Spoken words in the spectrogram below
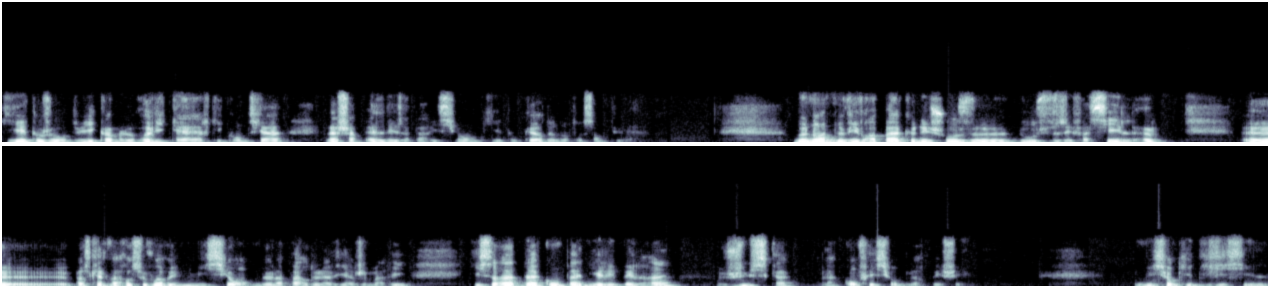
qui est aujourd'hui comme le reliquaire qui contient la chapelle des apparitions, qui est au cœur de notre sanctuaire. Benoît ne vivra pas que des choses euh, douces et faciles, hein. euh, parce qu'elle va recevoir une mission de la part de la Vierge Marie, qui sera d'accompagner les pèlerins jusqu'à la confession de leurs péchés. Une mission qui est difficile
